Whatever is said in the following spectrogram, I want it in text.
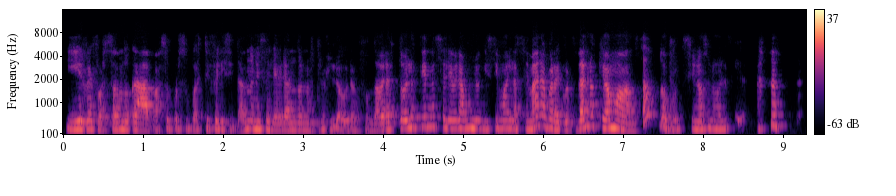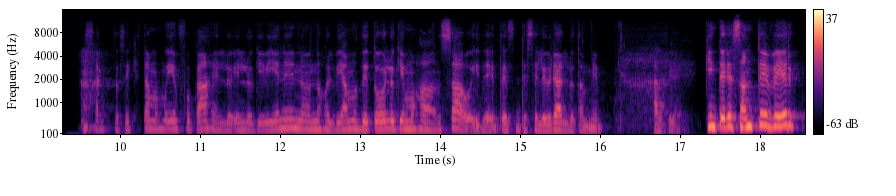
Y ir reforzando cada paso, por supuesto, y felicitándonos y celebrando nuestros logros. Fundadoras, todos los viernes celebramos lo que hicimos en la semana para recordarnos que vamos avanzando, porque si no se nos olvida. Exacto, si es que estamos muy enfocadas en lo, en lo que viene, no, nos olvidamos de todo lo que hemos avanzado y de, de celebrarlo también. Así es. Qué interesante ver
